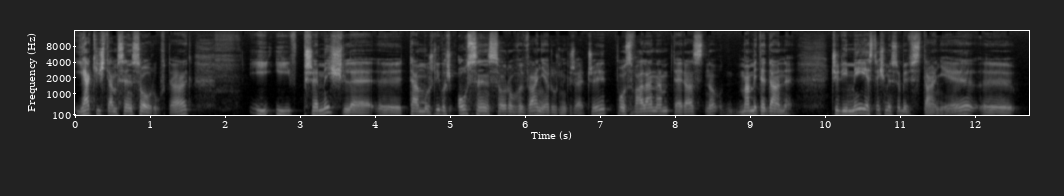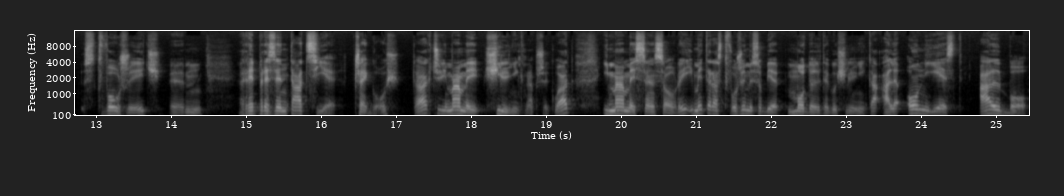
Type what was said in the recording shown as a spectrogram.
jakichś tam sensorów, tak? I, I w przemyśle ta możliwość osensorowywania różnych rzeczy pozwala nam teraz, no, mamy te dane. Czyli my jesteśmy sobie w stanie stworzyć reprezentację czegoś, tak? Czyli mamy silnik na przykład i mamy sensory i my teraz tworzymy sobie model tego silnika, ale on jest albo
